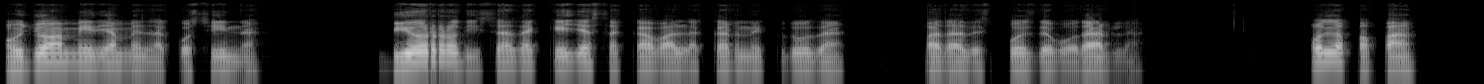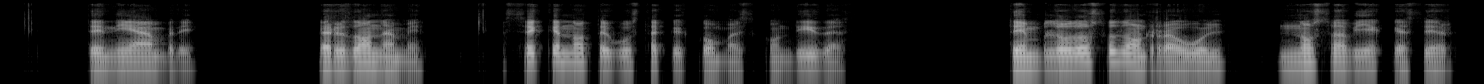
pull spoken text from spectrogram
oyó a Miriam en la cocina. Vio rodizada que ella sacaba la carne cruda para después devorarla. Hola papá. Tenía hambre. Perdóname, sé que no te gusta que coma escondidas. Tembloroso don Raúl no sabía qué hacer.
